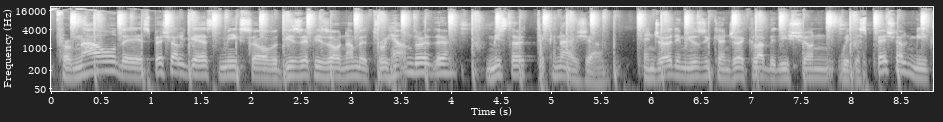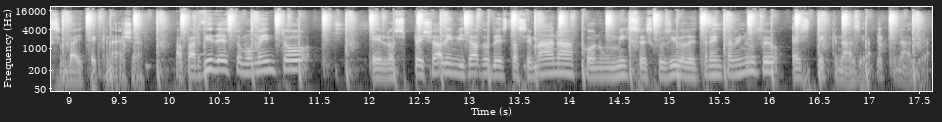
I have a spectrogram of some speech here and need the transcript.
From now, the special guest mix of this episode number 300, Mr. Technasia. Enjoy the music, enjoy Club Edition with a special mix by Technasia. A partir de este momento, el special invitado de esta semana con un mix exclusivo de 30 minutos es Technasia. Technasia,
